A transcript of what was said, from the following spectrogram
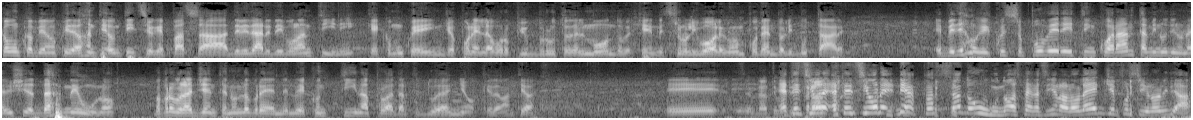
Comunque abbiamo qui davanti a un tizio che passa, deve dare dei volantini, che comunque in Giappone è il lavoro più brutto del mondo perché nessuno li vuole non potendoli buttare. E vediamo che questo poveretto in 40 minuti non è riuscito a darne uno, ma proprio la gente non lo prende lui continua a provare a darti due gnocche davanti. Vabbè. E, attenzione, distratto. attenzione, ne ha passato uno. Aspetta, la signora lo legge e forse glielo ridà.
